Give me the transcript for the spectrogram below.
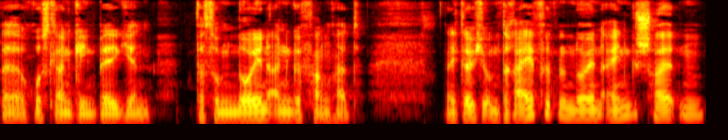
äh, Russland gegen Belgien, was um neun angefangen hat. Dann glaube ich um dreiviertel neun eingeschalten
